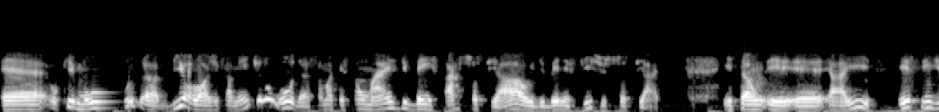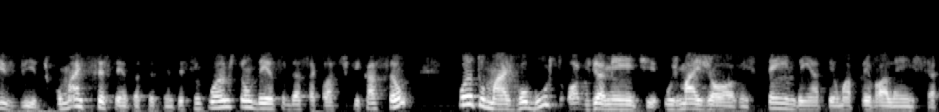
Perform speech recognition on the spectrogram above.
é, o que muda biologicamente não muda, essa é uma questão mais de bem-estar social e de benefícios sociais. Então, e, e, aí, esses indivíduos com mais de 60 a 65 anos estão dentro dessa classificação Quanto mais robusto, obviamente, os mais jovens tendem a ter uma prevalência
